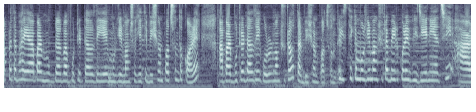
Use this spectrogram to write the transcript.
আপনাদের ভাইয়া আবার মুগ ডাল বা বুটের ডাল দিয়ে মুরগির মাংস খেতে ভীষণ পছন্দ করে। আবার বুটের ডাল দিয়ে গরুর মাংসটাও তার ভীষণ পছন্দ ফ্রিজ থেকে মুরগির মাংসটা বের করে ভিজিয়ে নিয়েছি আর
